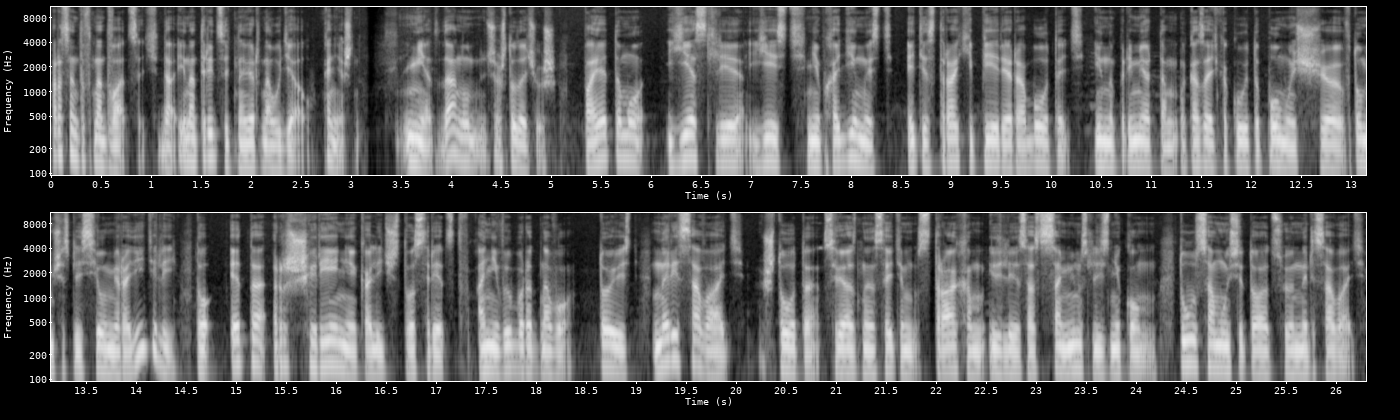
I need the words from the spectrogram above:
Процентов на 20, да, и на 30, наверное, аудиал, конечно. Нет, да, ну что за чушь. Поэтому, если есть необходимость эти страхи переработать и, например, там, оказать какую-то помощь, э, в том числе силами родителей, то это расширение количества средств, а не выбор одного. То есть нарисовать что-то, связанное с этим страхом или со самим слизняком, ту саму ситуацию нарисовать,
